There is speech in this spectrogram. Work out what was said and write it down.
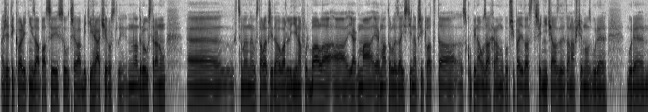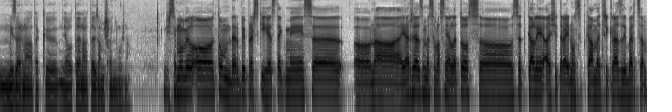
a že ty kvalitní zápasy jsou třeba, aby ti hráči rostli. Na druhou stranu eh, chceme chceme neustále přitahovat lidi na fotbal a, a jak, má, jak má tohle zajistit například ta skupina o záchranu, po případě ta střední část, kde ta návštěvnost bude, bude mizerná, tak eh, jo, to je, na, to je zamýšlení možná. Když jsi mluvil o tom derby pražských hest, tak my se eh, na jaře jsme se vlastně letos eh, setkali a ještě teda jednou setkáme třikrát s Libercem.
